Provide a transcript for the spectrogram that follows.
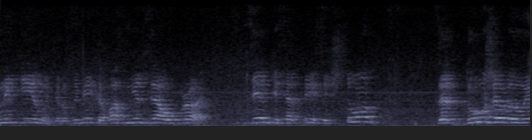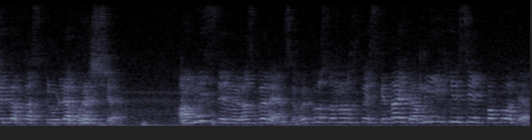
не кинуть, розумієте, вас не можна убрати. 70 тисяч тонн це дуже велика каструля борща. А ми з цими розберемося. Ви просто нам списки дайте, а ми їхню сеть покладемо.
